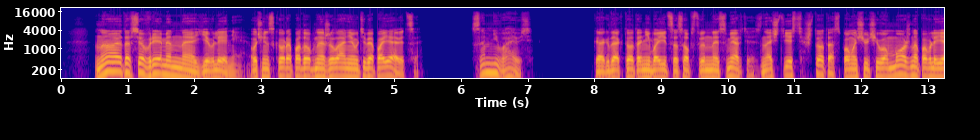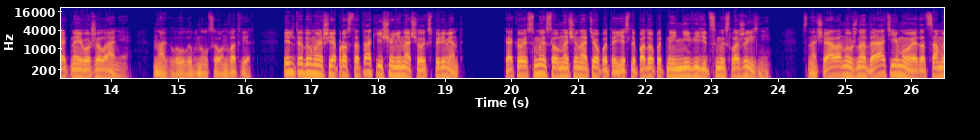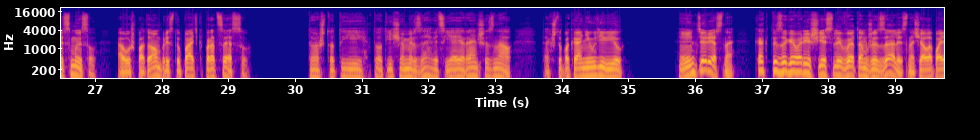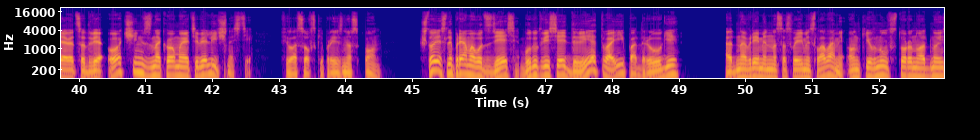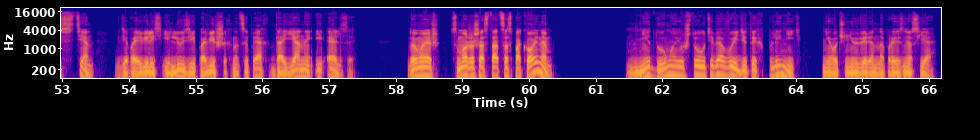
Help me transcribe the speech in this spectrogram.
Но это все временное явление. Очень скоро подобное желание у тебя появится. Сомневаюсь. Когда кто-то не боится собственной смерти, значит, есть что-то, с помощью чего можно повлиять на его желание. — нагло улыбнулся он в ответ. «Или ты думаешь, я просто так еще не начал эксперимент? Какой смысл начинать опыты, если подопытный не видит смысла жизни? Сначала нужно дать ему этот самый смысл, а уж потом приступать к процессу. То, что ты тот еще мерзавец, я и раньше знал, так что пока не удивил. Интересно, как ты заговоришь, если в этом же зале сначала появятся две очень знакомые тебе личности? Философски произнес он. Что если прямо вот здесь будут висеть две твои подруги? Одновременно со своими словами он кивнул в сторону одной из стен — где появились иллюзии повисших на цепях Даяны и Эльзы. «Думаешь, сможешь остаться спокойным?» «Не думаю, что у тебя выйдет их пленить», — не очень уверенно произнес я.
